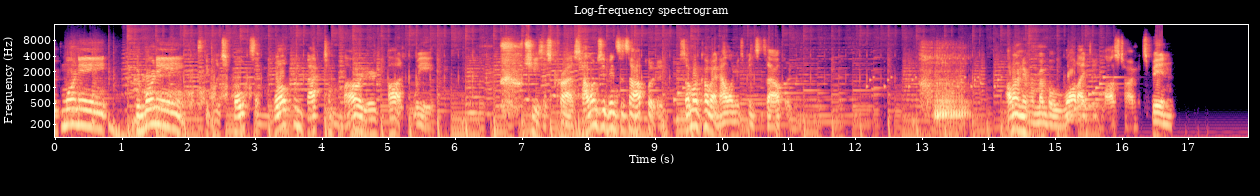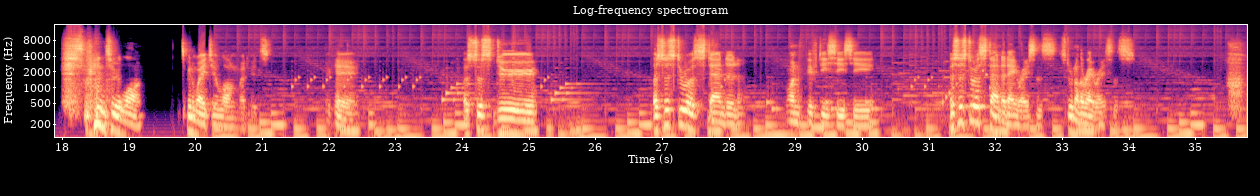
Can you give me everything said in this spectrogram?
Good morning! Good morning! It's the Glitch folks, and welcome back to Mario Kart. Whew, Jesus Christ, how long has it been since I uploaded? Someone comment how long it's been since I uploaded. I don't even remember what I did last time. It's been... It's been too long. It's been way too long, my dudes. Okay. Let's just do... Let's just do a standard 150cc. Let's just do a standard 8 races. Let's do another 8 races.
